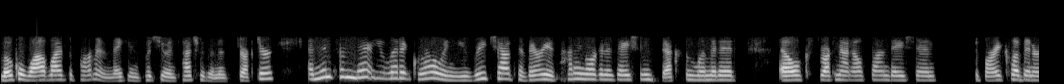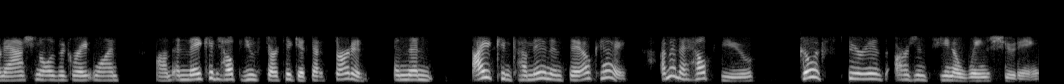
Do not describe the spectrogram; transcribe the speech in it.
local wildlife department, and they can put you in touch with an instructor. And then from there, you let it grow, and you reach out to various hunting organizations, Ducks Unlimited, Elk, Rocky Mountain Elk Foundation, Safari Club International is a great one, um, and they can help you start to get that started. And then I can come in and say, okay, I'm going to help you go experience Argentina wing shooting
